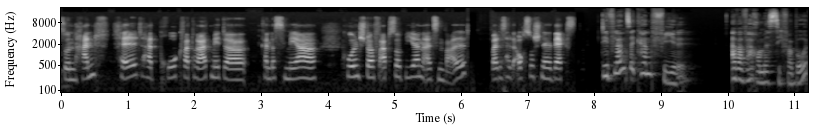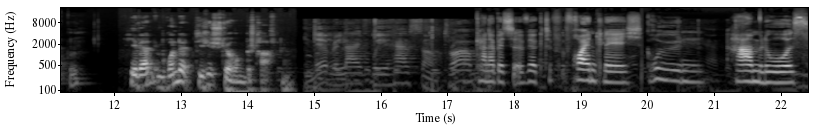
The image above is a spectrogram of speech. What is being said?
So ein Hanffeld hat pro Quadratmeter, kann das mehr Kohlenstoff absorbieren als ein Wald, weil das halt auch so schnell wächst. Die Pflanze kann viel. Aber warum ist sie verboten? Hier werden im Grunde psychische Störungen bestraft. Ne? Cannabis wirkt freundlich, grün, harmlos.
